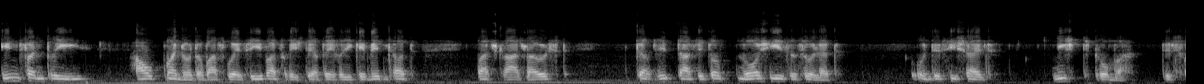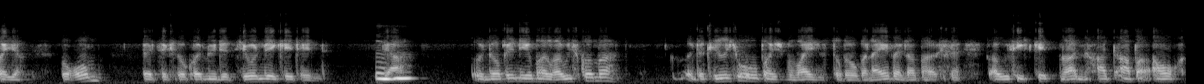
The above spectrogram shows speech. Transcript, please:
Infanteriehauptmann oder was weiß ich, was er ist, der Regiment hat, was gerade läuft, dass sie, dass sie dort nachschießen sollen. Und es ist halt nicht gekommen, das Feuer. Warum? Weil sie so keine Munition weggeht hin. Ja. Und da bin ich mal rausgekommen. Und der Kirche oben ist meistens dort oben rein, weil da mal Aussicht geht. Man hat aber auch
